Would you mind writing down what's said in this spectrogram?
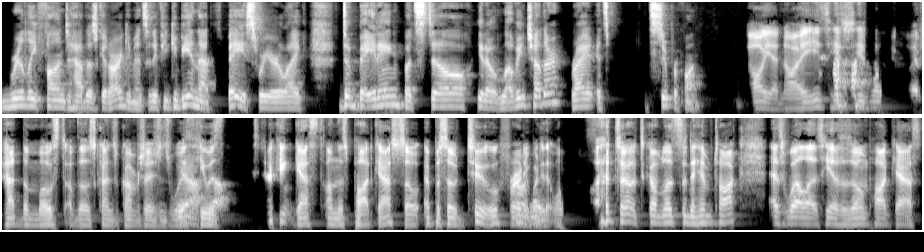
really fun to have those good arguments. And if you can be in that space where you're like debating, but still, you know, love each other, right? It's, it's super fun. Oh, yeah. No, he's, he's, he's one I've had the most of those kinds of conversations with. Yeah, he was yeah. second guest on this podcast. So, episode two for oh, anybody right. that wants to, to, come listen to him talk, as well as he has his own podcast.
